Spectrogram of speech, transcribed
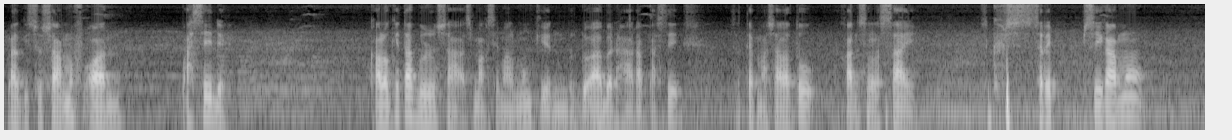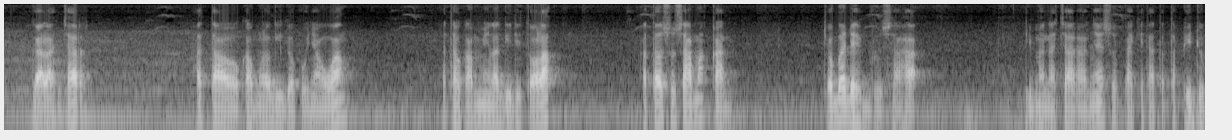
lagi susah move on, pasti deh. Kalau kita berusaha semaksimal mungkin, berdoa, berharap pasti setiap masalah tuh akan selesai. Skripsi kamu gak lancar atau kamu lagi gak punya uang atau kami lagi ditolak atau susah makan coba deh berusaha. Gimana caranya supaya kita tetap hidup?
